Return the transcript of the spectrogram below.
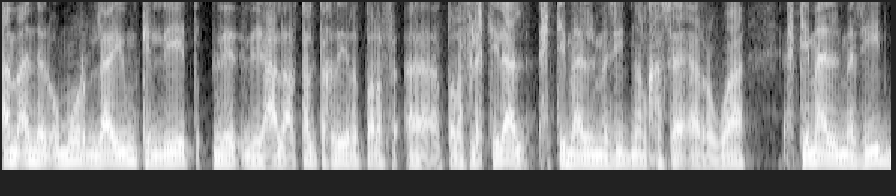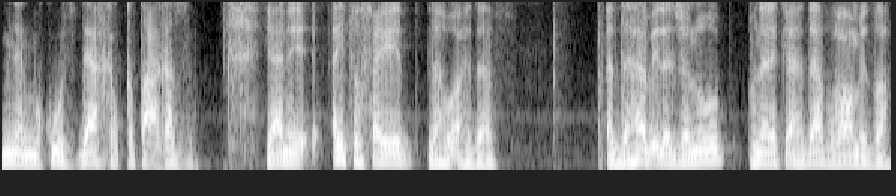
أم أن الأمور لا يمكن لي, على أقل تقدير الطرف آه، طرف الاحتلال احتمال المزيد من الخسائر واحتمال المزيد من المكوث داخل قطاع غزة. يعني أي تصعيد له أهداف. الذهاب إلى الجنوب هنالك أهداف غامضة.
